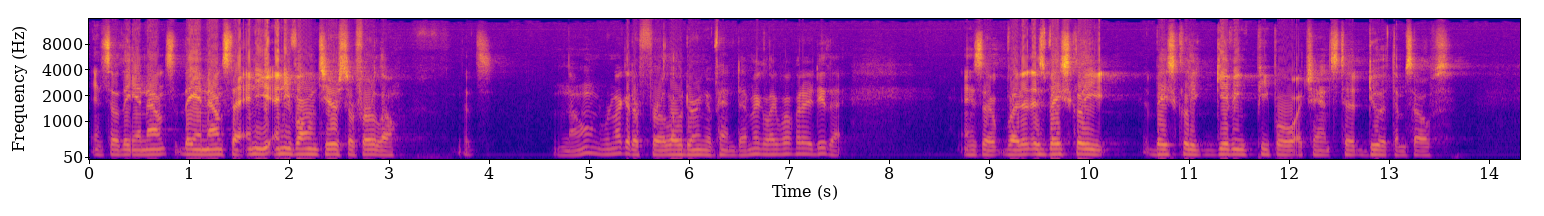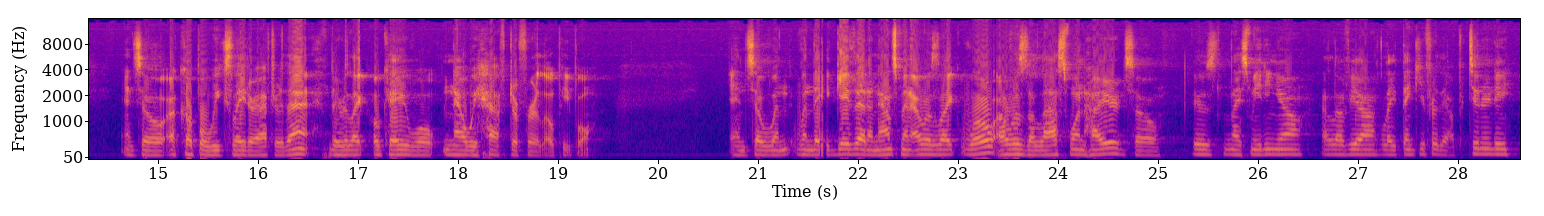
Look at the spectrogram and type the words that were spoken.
And so they announced they announced that any any volunteers to furlough. That's no, we're not going to furlough during a pandemic. Like, why would I do that? And so, but it's basically basically giving people a chance to do it themselves. And so a couple weeks later after that, they were like, okay, well, now we have to furlough people. And so when, when they gave that announcement, I was like, well, I was the last one hired, so it was nice meeting y'all. I love y'all. Like, thank you for the opportunity.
